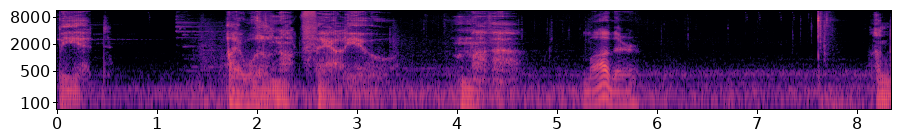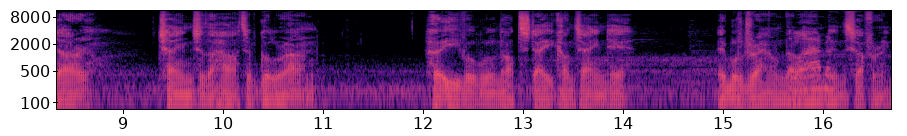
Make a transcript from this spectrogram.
be it. I will not fail you, Mother. Mother. Andariel, chained to the heart of Guulrahn. Her evil will not stay contained here. It will drown the What land happened? in suffering.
